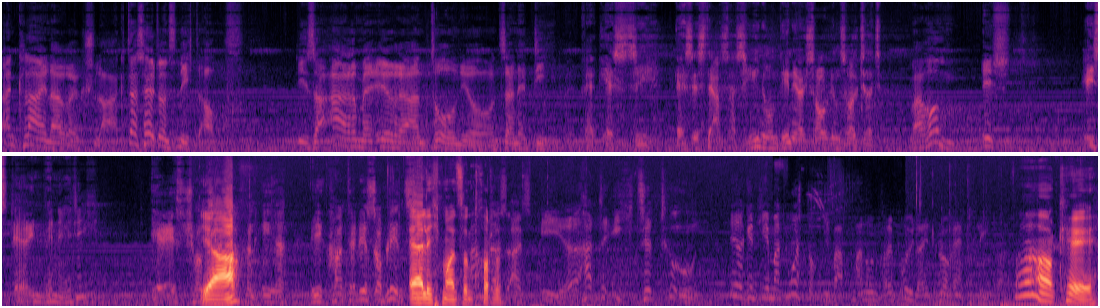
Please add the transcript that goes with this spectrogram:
Ein kleiner Rückschlag, das hält uns nicht auf. Dieser arme, irre Antonio und seine Diebe. Vergesst sie. Es ist der Assassine, um den ihr euch sorgen solltet. Warum? Ist... ist er in Venedig? Er ist schon Ja. von hier. Wie konnte dir so blind sein? Ehrlich mal, so ein Trottel. Anders als ihr hatte ich zu tun. Irgendjemand muss doch die Waffen an unsere Brüder in Florenz liefern. Ah, okay.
